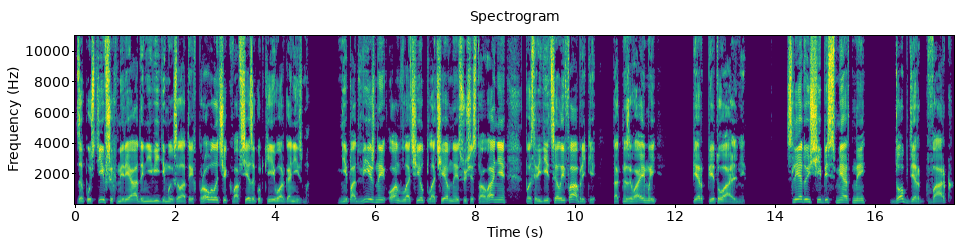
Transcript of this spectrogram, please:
запустивших мириады невидимых золотых проволочек во все закутки его организма. Неподвижный он влачил плачевное существование посреди целой фабрики, так называемой перпетуальни. Следующий бессмертный, Добдер Гварк,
